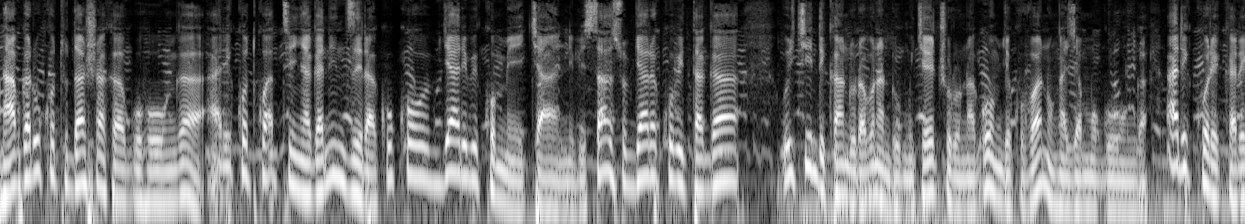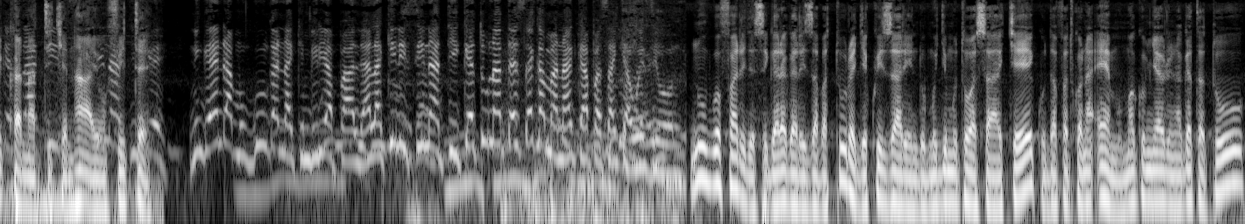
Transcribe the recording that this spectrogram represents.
Ntabwo ari uko tudashakaga guhunga ariko twatinyaga n'inzira kuko byari bikomeye cyane. Ibisasu byarakubitaga ikindi kandi urabona ndi umukecuru nagombye kuva hano nkajya mugunga ariko reka reka na tike ntayo mfite. Ningeenda Mugunga nakimbilia pale, lakini sina tike, tunateseka manake hapa Sake hawezi ona. nubwo FARDC igaragariza abaturage ko izarinda umujyi muto wa Sake kudafatwa na M makumyabiri na gatatu.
